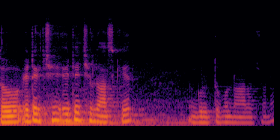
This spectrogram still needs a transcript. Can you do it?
তো এটা এটাই ছিল আজকের গুরুত্বপূর্ণ আলোচনা।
